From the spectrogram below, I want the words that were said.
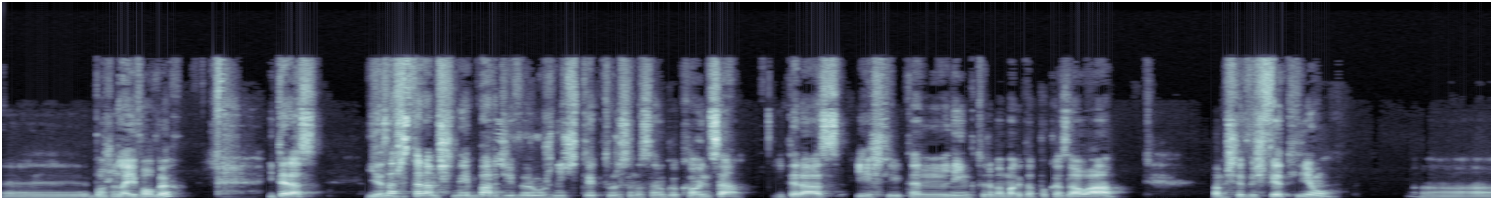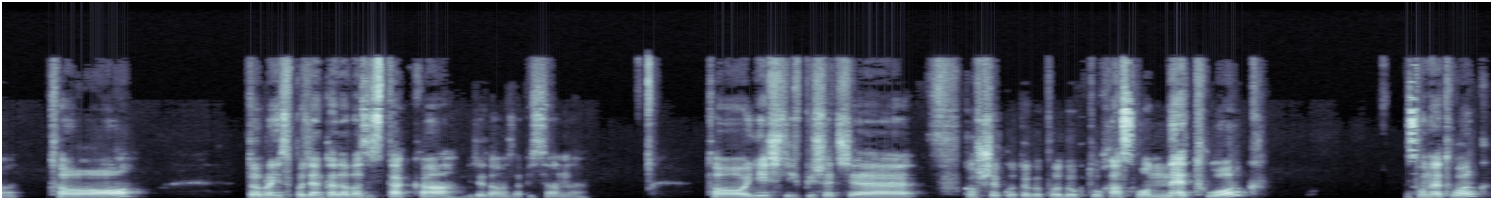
e, Boże, live'owych. I teraz ja zawsze staram się najbardziej wyróżnić tych, którzy są do samego końca. I teraz, jeśli ten link, który Wam Magda pokazała, Wam się wyświetlił, e, to dobra niespodzianka dla Was jest taka, gdzie tam zapisane, to jeśli wpiszecie w koszyku tego produktu hasło network, hasło network,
